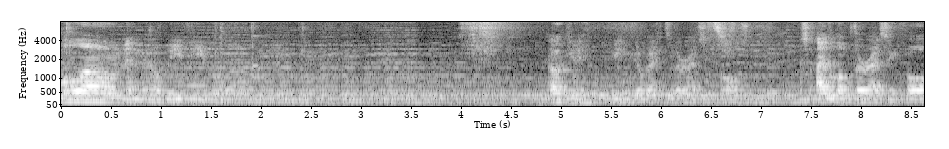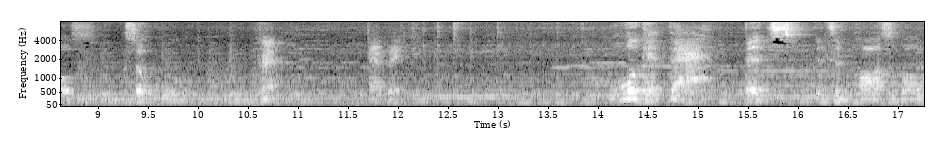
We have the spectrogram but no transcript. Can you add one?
Them alone, and they'll leave you alone. Okay, we can go back to the Rising Falls. I love the Rising Falls. It's so cool. Heh. Epic. Look at that! That's that's impossible.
